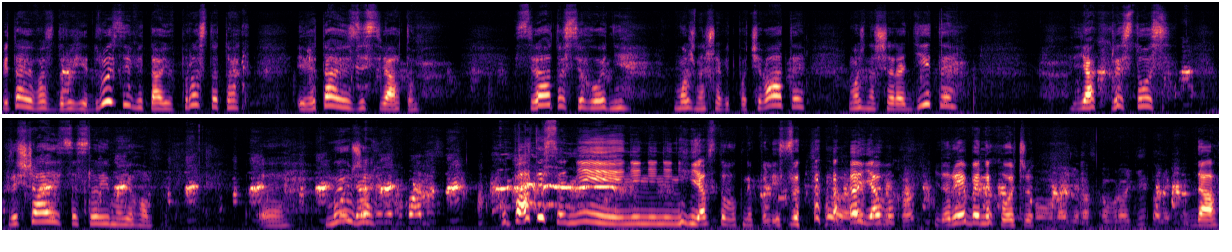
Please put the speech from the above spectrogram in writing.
Вітаю вас, дорогі друзі! Вітаю просто так і вітаю зі святом. Свято сьогодні можна ще відпочивати, можна ще радіти, як Христос хрещається, славімо Його. Е, Ми вже купатися? Ні, ні, ні, ні, ні, я в ставок не полізу. Я не Риби не хочу. бо вона є на сковороді, то не хочу. Да.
